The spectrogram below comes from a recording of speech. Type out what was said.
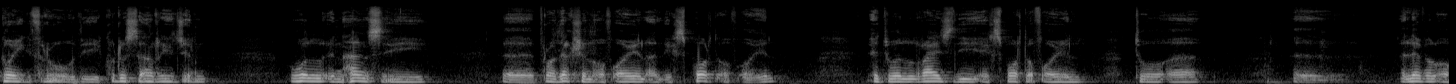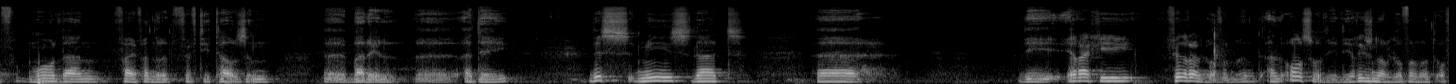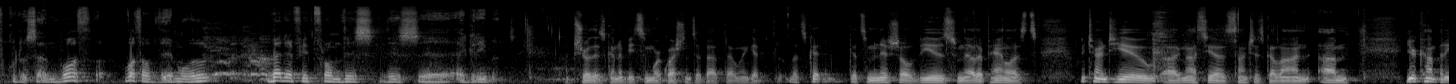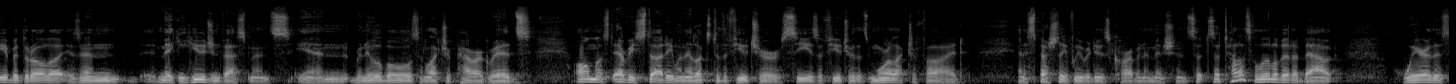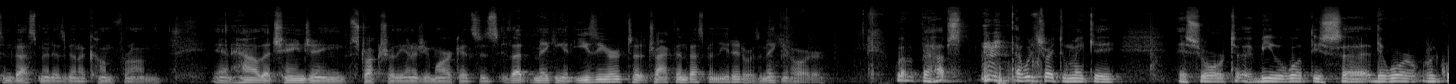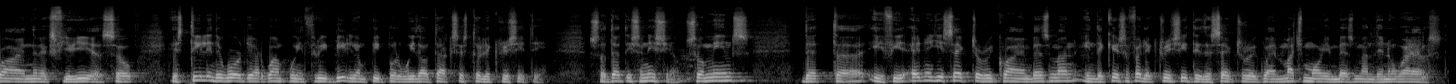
going through the Kurdistan region will enhance the uh, production of oil and export of oil. It will raise the export of oil to uh, uh, a level of more than 550,000 uh, barrel uh, a day. This means that uh, the Iraqi federal government and also the, the regional government of Kurdistan, both, both of them will benefit from this, this uh, agreement. I'm sure there's going to be some more questions about that when we get, let's get, get some initial views from the other panelists. Let me turn to you, uh, Ignacio Sanchez Galan. Um, your company, Iberdrola, is in making huge investments in renewables and electric power grids. Almost every study, when they looks to the future, sees a future that's more electrified, and especially if we reduce carbon emissions. So, so tell us a little bit about where this investment is going to come from and how the changing structure of the energy markets is, is that making it easier to attract the investment needed or is it making it harder? Well, perhaps I will try to make a, a short uh, view of what is uh, the world require in the next few years. So still in the world there are 1.3 billion people without access to electricity. So that is an issue. So it means that uh, if the energy sector require investment, in the case of electricity, the sector require much more investment than nowhere else.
